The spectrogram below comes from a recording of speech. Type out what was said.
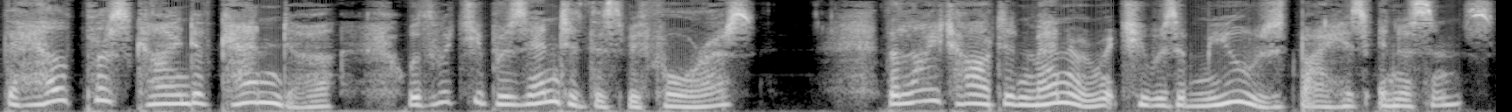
The helpless kind of candour with which he presented this before us, the light-hearted manner in which he was amused by his innocence,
